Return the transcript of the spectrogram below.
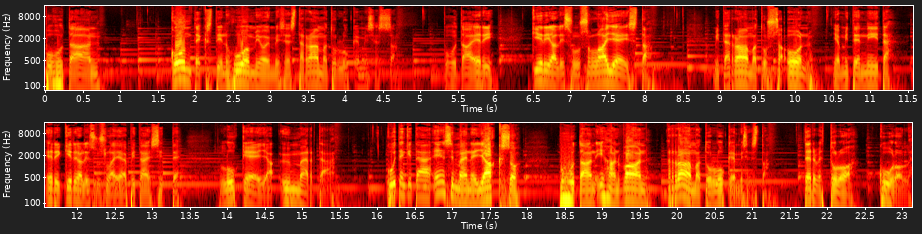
Puhutaan kontekstin huomioimisesta raamatun lukemisessa. Puhutaan eri kirjallisuuslajeista, mitä raamatussa on ja miten niitä eri kirjallisuuslajeja pitäisi sitten lukea ja ymmärtää. Kuitenkin tämä ensimmäinen jakso puhutaan ihan vaan raamatun lukemisesta. Tervetuloa kuulolle.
